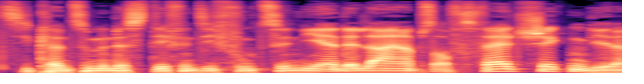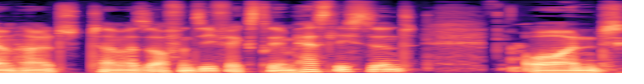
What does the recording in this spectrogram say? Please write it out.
sie können zumindest defensiv funktionierende Lineups aufs Feld schicken, die dann halt teilweise offensiv extrem hässlich sind. Und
